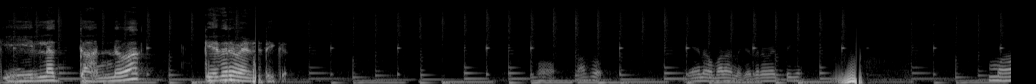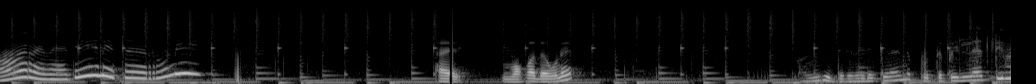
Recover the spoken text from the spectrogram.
කෙල්ලක් ගන්නවා ගෙදර වැඩ ටික. යන බලන්න ගෙදර වැට්ටික මාර වැඩේ නෙසරුණේ ඇයි මොකද වුණේ මංගිදර වැඩ කරන්න පුත පිල්ල ඇත්තිම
